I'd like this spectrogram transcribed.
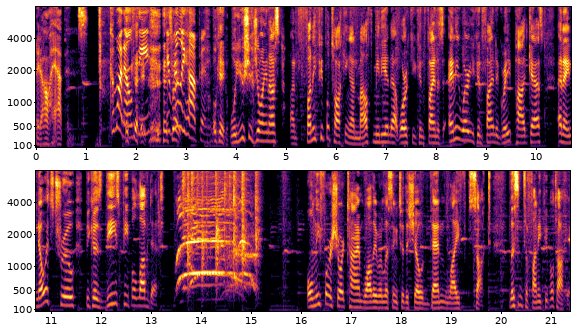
It all happens. Come on, Elsie. it that's really happened. Okay, well, you should join us on Funny People Talking on Mouth Media Network. You can find us anywhere you can find a great podcast. And I know it's true because these people loved it. Only for a short time while they were listening to the show, then life sucked. Listen to Funny People Talking.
